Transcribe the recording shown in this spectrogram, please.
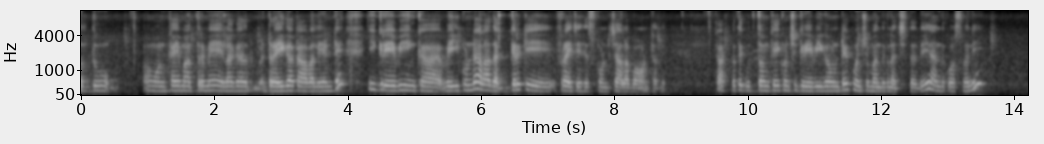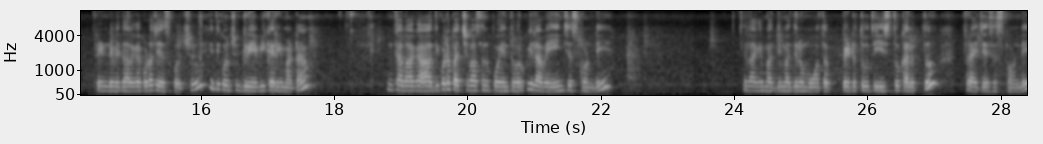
వద్దు వంకాయ మాత్రమే ఇలాగ డ్రైగా కావాలి అంటే ఈ గ్రేవీ ఇంకా వేయకుండా అలా దగ్గరికి ఫ్రై చేసేసుకోండి చాలా బాగుంటుంది. కాకపోతే గుత్త వంకాయ కొంచెం గ్రేవీగా ఉంటే కొంచెం మందుకు నచ్చుతుంది. అందుకోసమని రెండు విధాలుగా కూడా చేసుకోవచ్చు. ఇది కొంచెం గ్రేవీ కర్రీ అన్నమాట ఇంకా అలాగా అది కూడా పచ్చివాసన పోయేంత వరకు ఇలా వేయించేసుకోండి. ఇలాగే మధ్య మధ్యలో మూత పెడుతూ తీస్తూ కలుపుతూ ఫ్రై చేసేసుకోండి.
